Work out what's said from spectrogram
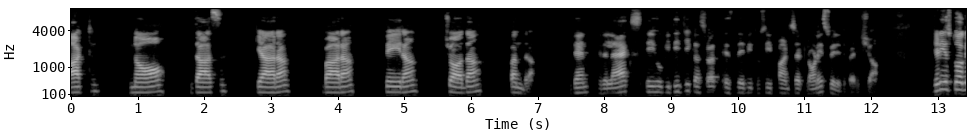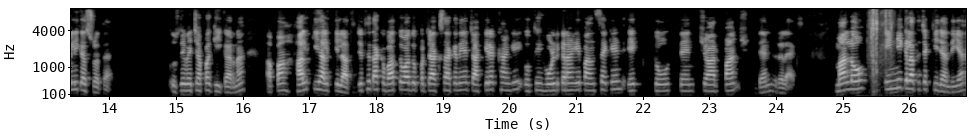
8 9 10 11 12 13 14 15 ਦੈਨ ਰਿਲੈਕਸ ਇਹ ਹੋਗੀ ਤੀਜੀ ਕਸਰਤ, ਇਸ ਦੇ ਵੀ ਤੁਸੀਂ ਪੰਜ ਸੈੱਟ ਲਾਉਣੇ ਸਵੇਰੇ, ਦੁਪਹਿਰੇ, ਸ਼ਾਮ। ਜਿਹੜੀ ਇਸ ਤੋਂ ਅਗਲੀ ਕਸਰਤ ਹੈ, ਉਸ ਦੇ ਵਿੱਚ ਆਪਾਂ ਕੀ ਕਰਨਾ, ਆਪਾਂ ਹਲਕੀ ਹਲਕੀ ਲੱਤ, ਜਿੱਥੇ ਤੱਕ ਵੱਧ ਤੋਂ ਵੱਧ ਉੱਪਰ ਚੱਕ ਸਕਦੇ ਹਾਂ, ਚੱਕ ਕੇ ਰੱਖਾਂਗੇ, ਉੱਥੇ ਹੋਲਡ ਕਰਾਂਗੇ 5 ਸੈਕਿੰਡ 1 2 3 4 5 ਦੈਨ ਰਿਲੈਕਸ ਮੰਨ ਲਓ, ਇੰਨੀ ਕੁ ਲੱਤ ਚੱਕੀ ਜਾਂਦੀ ਹੈ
